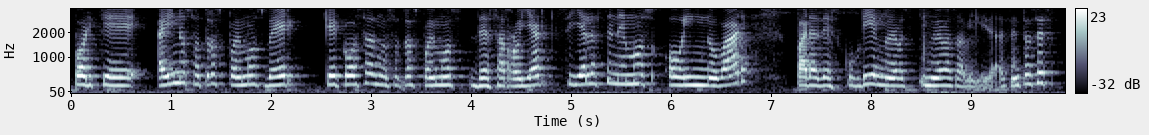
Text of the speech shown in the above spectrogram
porque ahí nosotros podemos ver qué cosas nosotros podemos desarrollar si ya las tenemos o innovar para descubrir nuevas, nuevas habilidades. Entonces,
